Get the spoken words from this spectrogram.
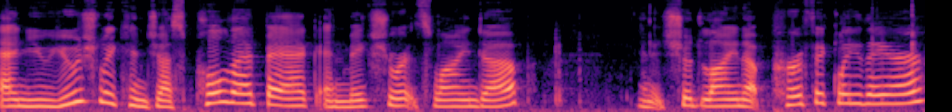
And you usually can just pull that back and make sure it's lined up. And it should line up perfectly there.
